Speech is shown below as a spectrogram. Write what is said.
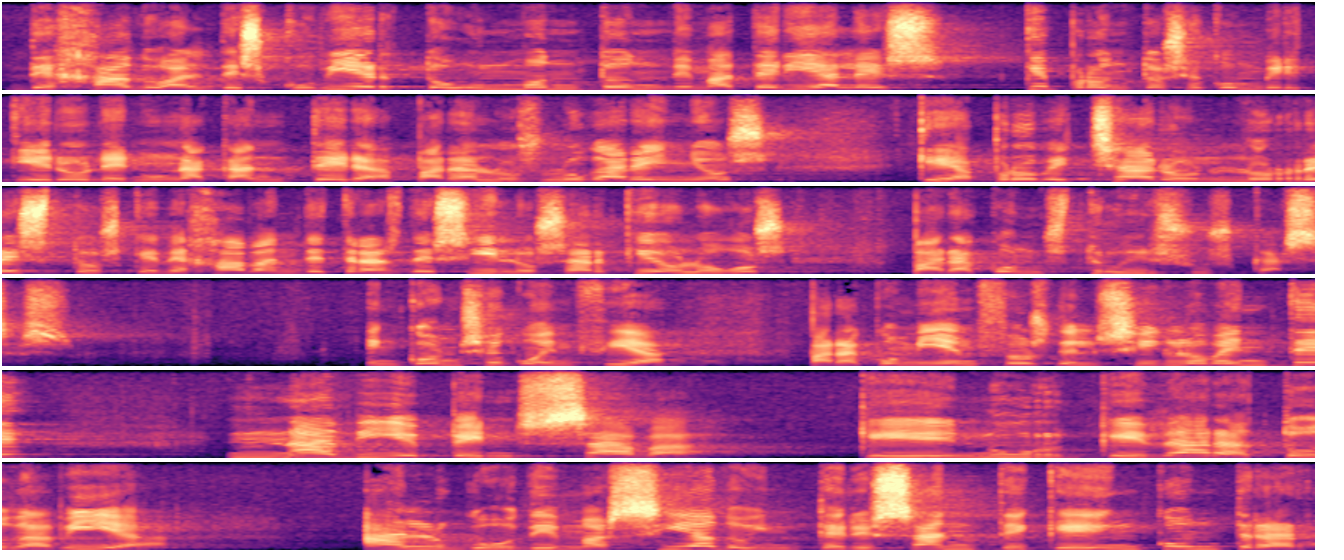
dejado al descubierto un montón de materiales que pronto se convirtieron en una cantera para los lugareños que aprovecharon los restos que dejaban detrás de sí los arqueólogos para construir sus casas. En consecuencia, para comienzos del siglo XX, nadie pensaba que en Ur quedara todavía algo demasiado interesante que encontrar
